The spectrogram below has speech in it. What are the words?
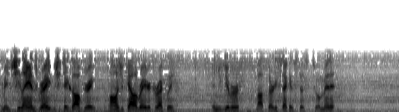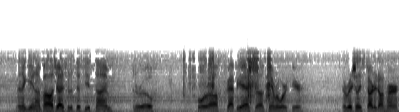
I mean, she lands great and she takes off great as long as you calibrate her correctly and you give her about 30 seconds to, to a minute. And again, I apologize for the 50th time in a row for uh, crappy ass uh, camera work here. It originally started on her,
